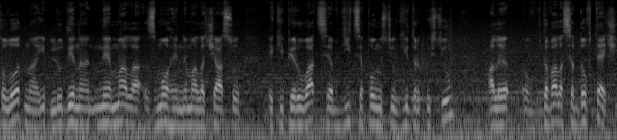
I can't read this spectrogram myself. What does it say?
холодна, і людина не мала змоги, не мала часу екіпіруватися, вдітися повністю в гідрокостюм, але вдавалося до втечі.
